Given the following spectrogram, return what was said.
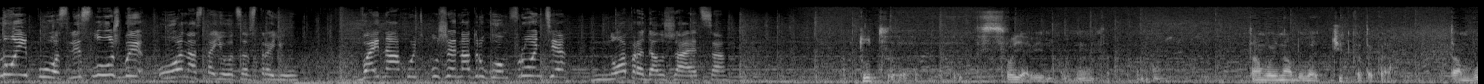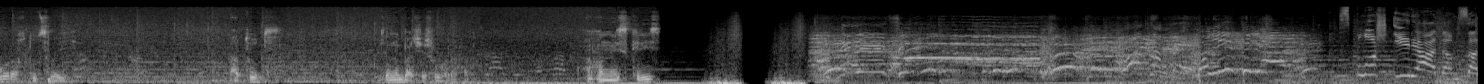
Но и после службы он остается в строю. Война хоть уже на другом фронте, но продолжается. Тут е, своя війна. знаєте. Там війна була чітка така. Там ворог, тут свої. А тут ти не бачиш ворога. Вони скрізь. Сплошь и рядом за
